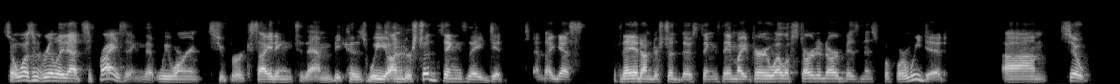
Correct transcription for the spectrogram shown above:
So it wasn't really that surprising that we weren't super exciting to them because we understood things they didn't. And I guess if they had understood those things, they might very well have started our business before we did. Um, so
